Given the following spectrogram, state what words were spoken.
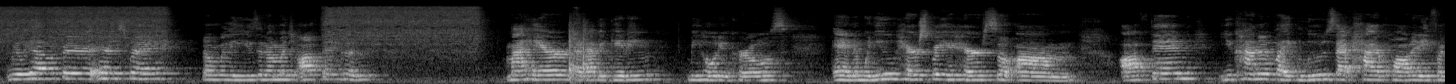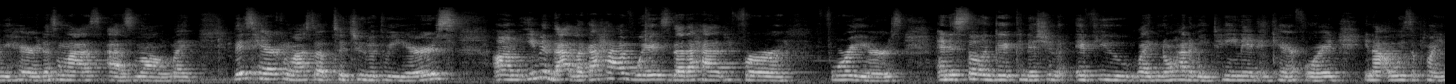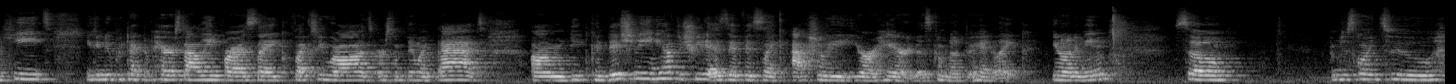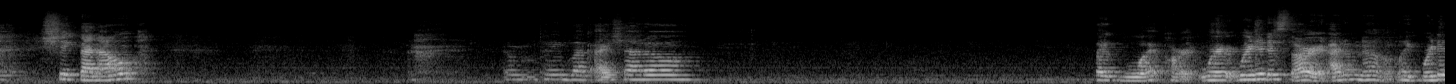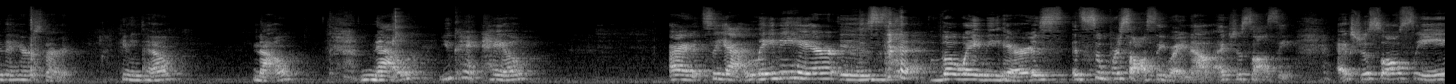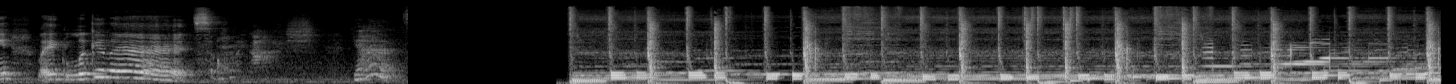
really have a favorite hairspray. Don't really use it that much often because my hair that I be getting be holding curls. And when you hairspray your hair so um often, you kind of like lose that high quality from your hair. It doesn't last as long. Like this hair can last up to two to three years. Um, even that, like I have wigs that I had for four years and it's still in good condition if you like know how to maintain it and care for it. You're not always applying heat. You can do protective hairstyling for us like flexi rods or something like that. Um, deep conditioning, you have to treat it as if it's like actually your hair that's coming up your head, like, you know what I mean? So I'm just going to shake that out. I'm putting black eyeshadow. Like what part? Where where did it start? I don't know. Like where did the hair start? Can you tell? No. No. You can't tell. Alright, so yeah, lavy hair is the wavy hair. It's, it's super saucy right now. Extra saucy. Extra saucy. Like, look at that. Oh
